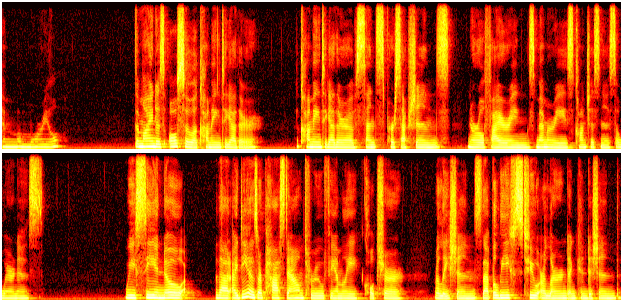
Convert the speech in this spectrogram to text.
immemorial. The mind is also a coming together, a coming together of sense perceptions, neural firings, memories, consciousness, awareness we see and know that ideas are passed down through family, culture, relations, that beliefs too are learned and conditioned,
